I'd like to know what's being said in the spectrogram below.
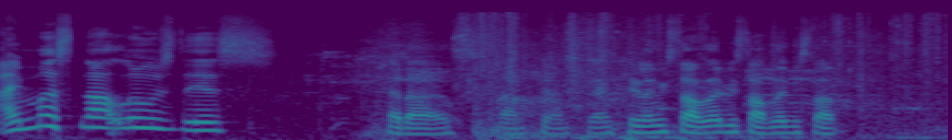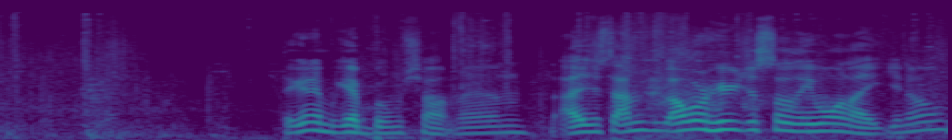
I must not lose this. Head ass. No, I'm kidding. Let me stop. Let me stop. Let me stop. They're gonna get boom shot, man. I just I'm over here just so they won't like you know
